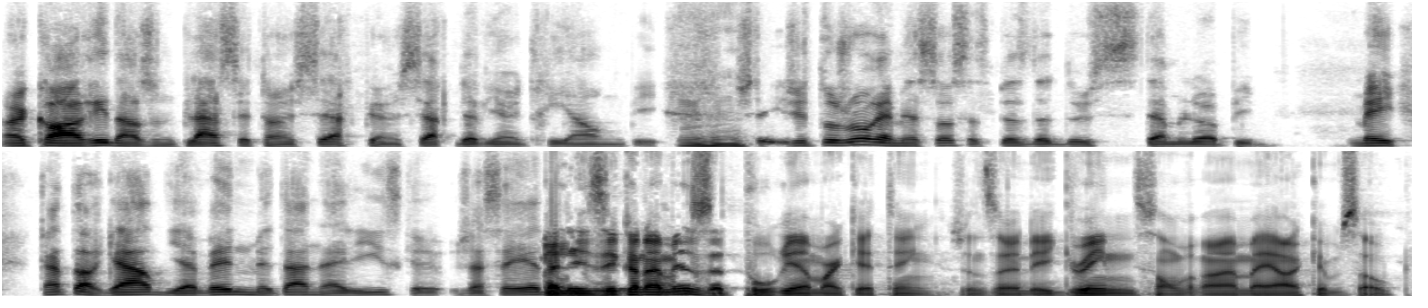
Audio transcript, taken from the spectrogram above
Un carré dans une place, c'est un cercle, puis un cercle devient un triangle. Mm-hmm. J'ai toujours aimé ça, cette espèce de deux systèmes-là. Puis mais quand tu regardes, il y avait une méta-analyse que j'essayais de. les économistes, êtes pourris en marketing. Je veux dire, les Greens sont vraiment meilleurs que vous autres.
